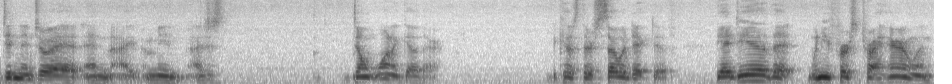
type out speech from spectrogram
didn't enjoy it, and I, I mean, I just don't want to go there because they're so addictive. The idea that when you first try heroin,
